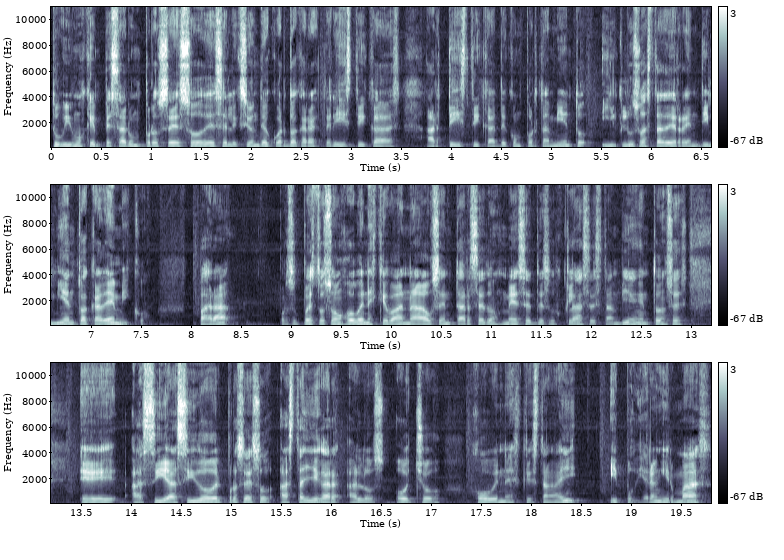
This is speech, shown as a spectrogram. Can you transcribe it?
tuvimos que empezar un proceso de selección de acuerdo a características artísticas, de comportamiento, incluso hasta de rendimiento académico, para por supuesto, son jóvenes que van a ausentarse dos meses de sus clases también. Entonces, eh, así ha sido el proceso hasta llegar a los ocho jóvenes que están ahí y pudieran ir más,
